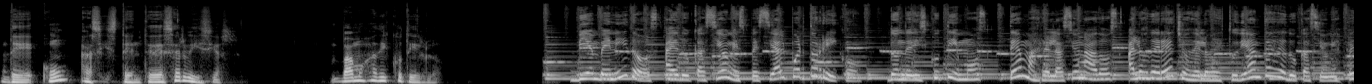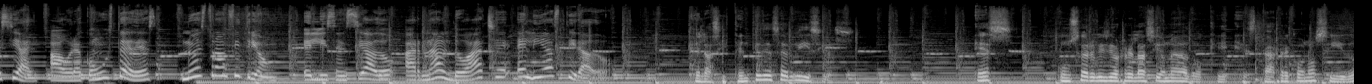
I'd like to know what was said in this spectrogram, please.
de un asistente de servicios? Vamos a discutirlo. Bienvenidos a Educación Especial Puerto Rico, donde discutimos temas relacionados a los derechos de los estudiantes de educación especial. Ahora con ustedes, nuestro anfitrión, el licenciado Arnaldo H. Elías Tirado. El asistente de servicios es un servicio relacionado que está reconocido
